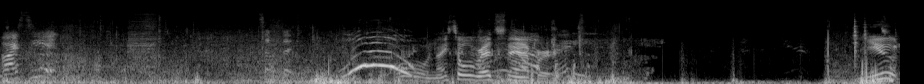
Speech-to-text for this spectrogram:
Oh, I see it. Something. Woo! Oh, nice old red snapper. Pretty. Cute.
